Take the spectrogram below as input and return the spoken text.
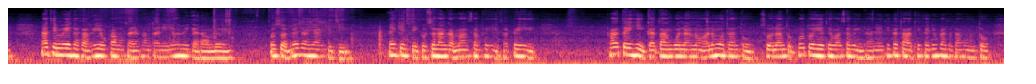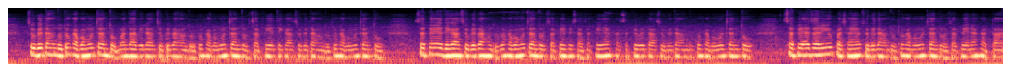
หน้าทิเมสสังขยกความสงสัยในความตายนี้ย่อมไม่มีแก่เราเลยบทสวดเมตตายังกิจิยังกิจิกุศลังกับมังสัมเพหิสัพเพหิ พระเตหิกตังบุญนังนองอนุโมทันตุโสนันตุโพตัวเยเทวาสมิงฐานเนทิกตาทิกายุกาสตาหุนตุสุกตังตุตุขับปมุจันตุมันดาบิดาสุกตังตุตุขับปมุจันตุสัพเพติกาสุกตังตุตุขับปมุจันตุสัพเพติกาสุกตังตุตุขับปมุจันตุสัพเพปิสาสัพเพยะขัสัพเพเวตาสุกตังตุตุขับปมุจันตุสัพเพอาจาริยุปัชฌายสุกตังตุตุขับปมุจันตุสัพเพนะขัตตา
